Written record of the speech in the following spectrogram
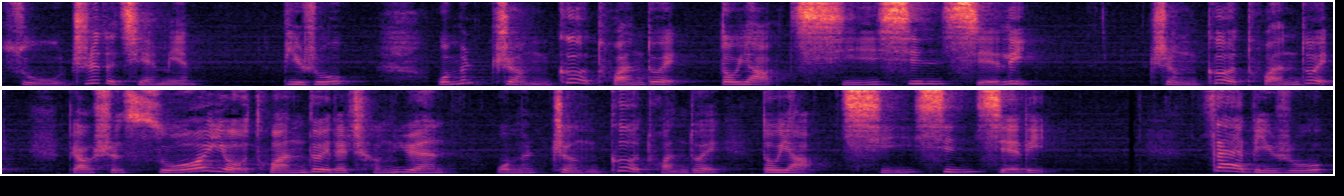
组织的前面，比如我们整个团队都要齐心协力。整个团队表示所有团队的成员，我们整个团队都要齐心协力。再比如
